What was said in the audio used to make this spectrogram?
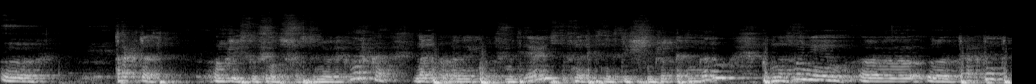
э, трактат английского философа Сэмюэля Кларка, направленный против материалистов, написанный в 1705 году, под названием э, «Трактат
